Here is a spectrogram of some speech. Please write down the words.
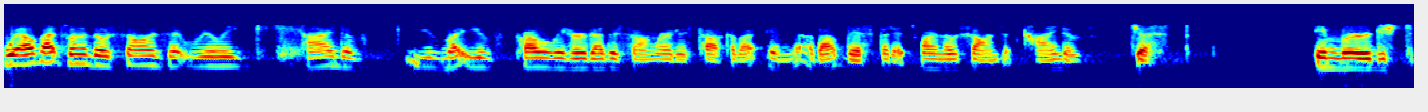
Well, that's one of those songs that really kind of you might you've probably heard other songwriters talk about in about this, but it's one of those songs that kind of just emerged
